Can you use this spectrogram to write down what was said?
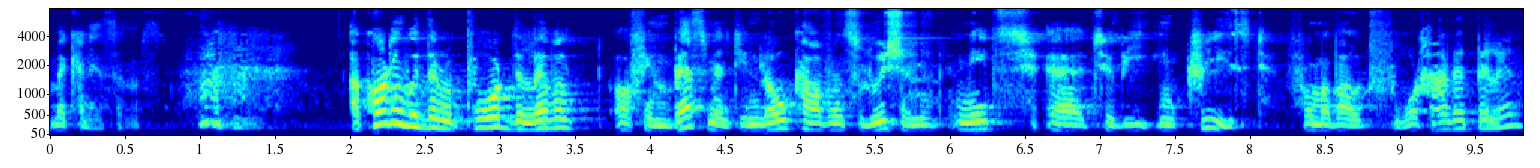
mechanisms. According with the report, the level of investment in low carbon solution needs uh, to be increased from about 400 billion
